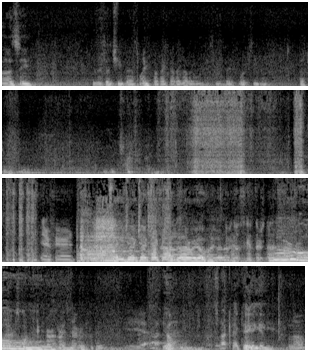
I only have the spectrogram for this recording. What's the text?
Uh, Let's see. This is a cheap ass mic, but I got another one. Let's see if it works even better. interference. Check, check, check, check, check. There we go. Let me go see if there's another power bar. There's one kicking around right there. Yeah. Yep. It's not connected. Take it. No?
